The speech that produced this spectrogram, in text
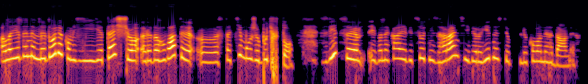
Але єдиним недоліком її є те, що редагувати е, статті може будь-хто. Звідси і виникає відсутність гарантій вірогідності опублікованих даних.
